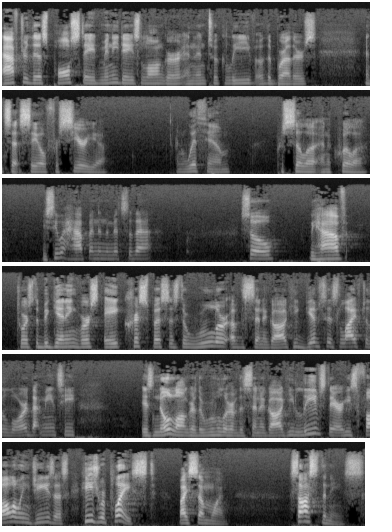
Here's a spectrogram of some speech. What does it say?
After this, Paul stayed many days longer, and then took leave of the brothers and set sail for Syria, and with him Priscilla and Aquila. You see what happened in the midst of that? So we have towards the beginning, verse 8, Crispus is the ruler of the synagogue. He gives his life to the Lord. That means he is no longer the ruler of the synagogue. He leaves there. He's following Jesus. He's replaced by someone Sosthenes.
